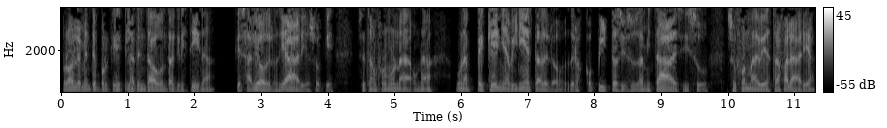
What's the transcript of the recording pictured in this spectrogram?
probablemente porque el atentado contra Cristina, que salió de los diarios o que se transformó en una, una, una pequeña viñeta de, lo, de los copitos y sus amistades y su, su forma de vida estrafalaria,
